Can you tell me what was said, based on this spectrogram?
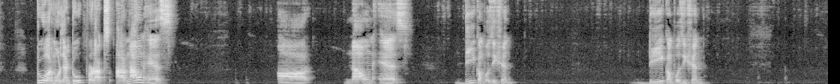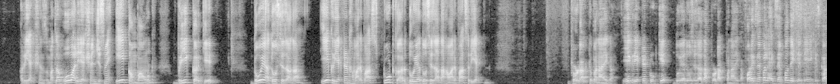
Two or more than two products are known as are known as decomposition decomposition reactions मतलब वो वाली reaction जिसमें एक compound break करके दो या दो से ज़्यादा एक रिएक्टेंट हमारे पास टूट कर दो या दो से ज़्यादा हमारे पास रिएक्ट प्रोडक्ट बनाएगा। एक रिएक्टेंट टूट के दो या दो से ज़्यादा प्रोडक्ट बनाएगा। फॉर एग्ज़ाम्पल एग्ज़ाम्पल देख लेते हैं एक इसका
